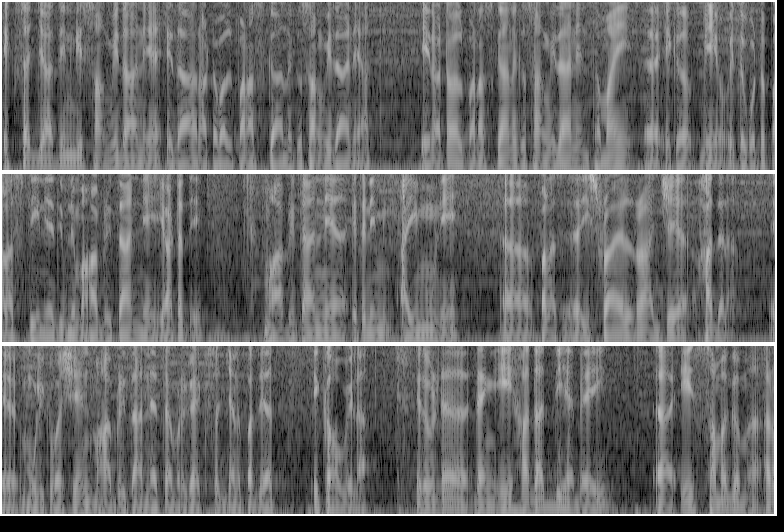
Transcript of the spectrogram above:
එක්සත් ජාතින්ගේ සංවිධානය එදා රටවල් පනස්ගානක සංවිධානයක් ඒ රටවල් පනස්ගානක සංවිධානයෙන් තමයි එක මේ එතකොට පලස්තීනය තිබුණ මහාබ්‍රතාන්ය යටතේ. මහාබ්‍රතාන්ය එතනින් අයිමුණේ පලස් ඉස්්‍රයිල් රාජ්‍ය හදලා මූලික වශයෙන් මහාබ්‍රතාන්‍ය ඇමරික එක්සත් ජනපදයක් එකහු වෙලා. එතකොට දැන් ඒ හදද්දි හැබැයි ඒ සමගම අර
